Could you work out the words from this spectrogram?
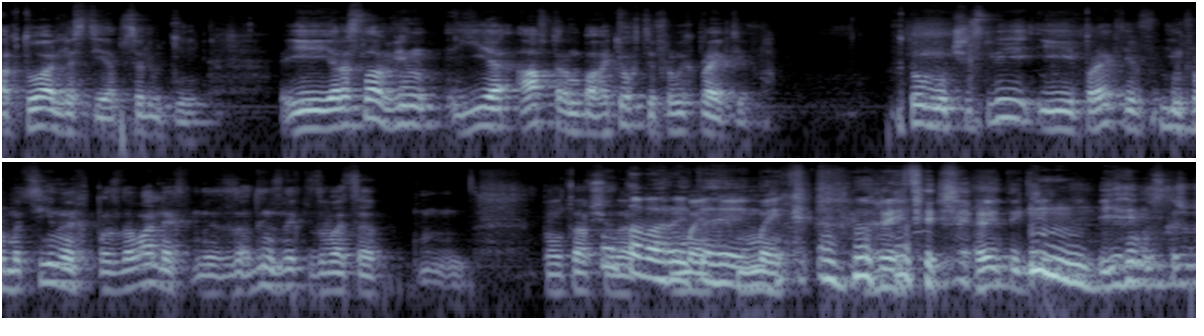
актуальності абсолютній. І Ярослав він є автором багатьох цифрових проєктів. В тому числі і проєктів інформаційних, познавальних. Один з них називається Полтавщина Полтава Again. І я йому скажу,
